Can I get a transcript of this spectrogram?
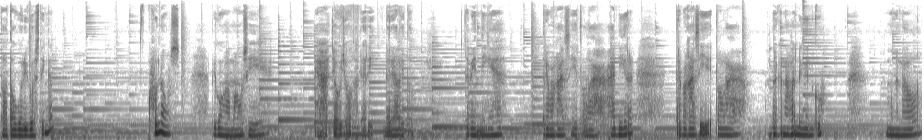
tahu-tahu gue di ghosting kan who knows? Tapi gue nggak mau sih. Ya jauh-jauh lah dari dari hal itu. Tapi intinya terima kasih telah hadir. Terima kasih telah berkenalan denganku. Mengenal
